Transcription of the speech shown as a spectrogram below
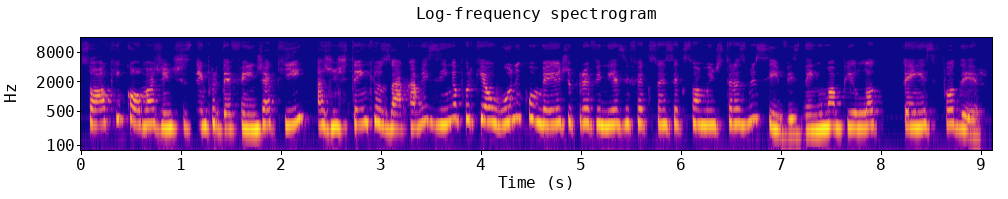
Só que, como a gente sempre defende aqui, a gente tem que usar a camisinha porque é o único meio de prevenir as infecções sexualmente transmissíveis. Nenhuma pílula tem esse poder.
